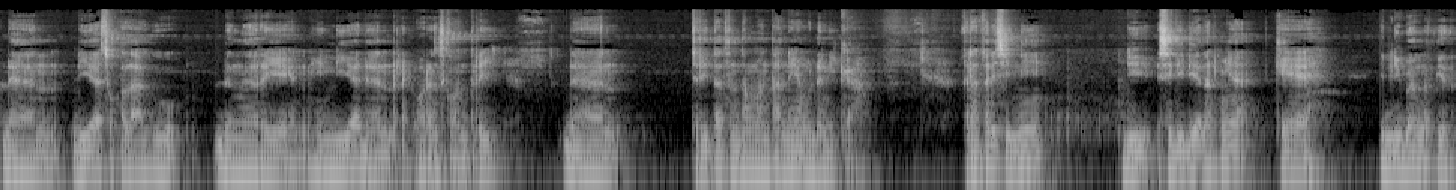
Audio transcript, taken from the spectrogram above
dan dia suka lagu dengerin Hindia dan Red Orange Country, dan cerita tentang mantannya yang udah nikah. Ternyata di sini di si Didi anaknya kayak indie banget gitu,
